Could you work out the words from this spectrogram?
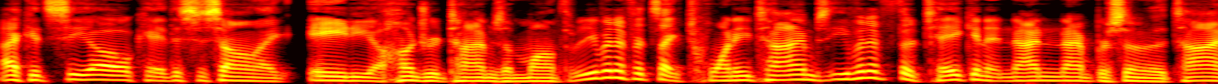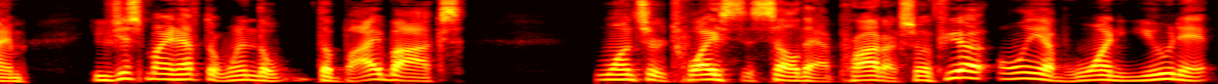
I could see, oh, okay, this is selling like 80, 100 times a month, or even if it's like 20 times, even if they're taking it 99% of the time, you just might have to win the, the buy box once or twice to sell that product. So if you only have one unit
